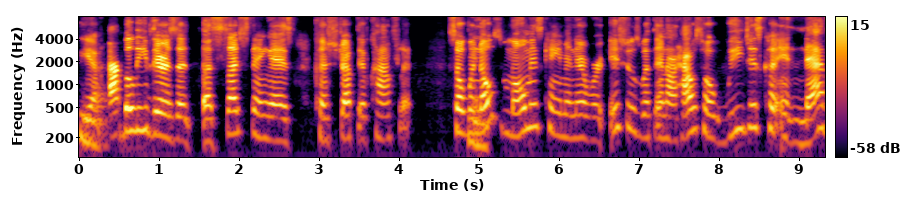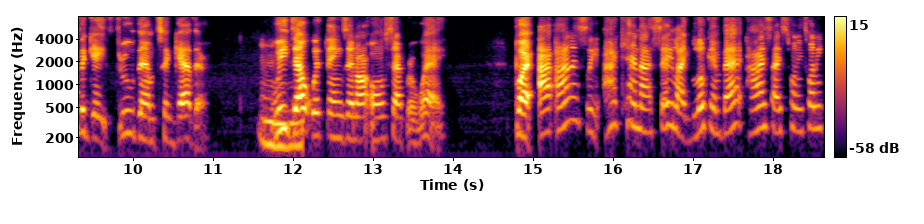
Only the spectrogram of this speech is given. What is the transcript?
Yeah. I believe there is a, a such thing as constructive conflict. So when mm those moments came and there were issues within our household, we just couldn't navigate through them together. Mm-hmm. We dealt with things in our own separate way. But I honestly, I cannot say like looking back, hindsight's 2020,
